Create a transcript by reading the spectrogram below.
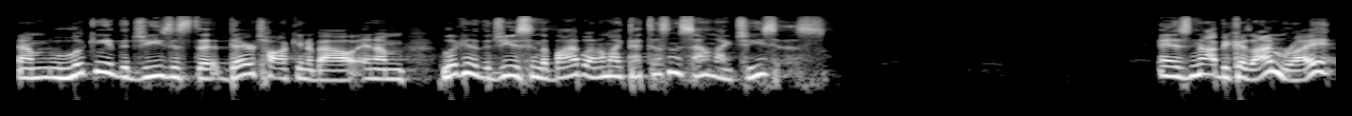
and I'm looking at the Jesus that they're talking about and I'm looking at the Jesus in the Bible and I'm like, that doesn't sound like Jesus. And it's not because I'm right.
